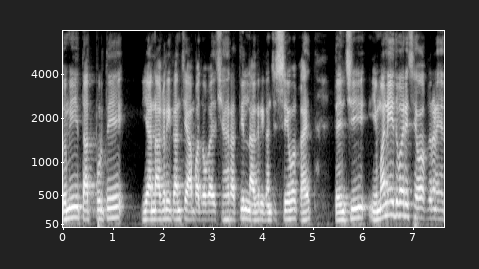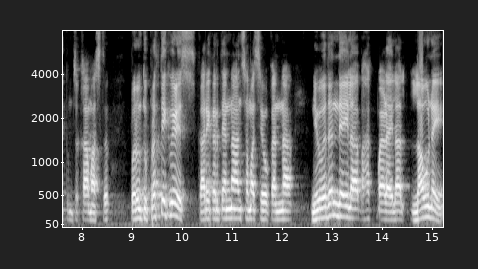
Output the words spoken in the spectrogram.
तुम्ही तात्पुरते या नागरिकांचे अंबाजोगाई शहरातील नागरिकांचे सेवक आहेत. त्यांची इमानीद्वारे सेवा करणं हे तुमचं काम असतं. परंतु प्रत्येक वेळेस कार्यकर्त्यांना आणि समाजसेवकांना निवेदन द्यायला भाग पाडायला लावू नये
